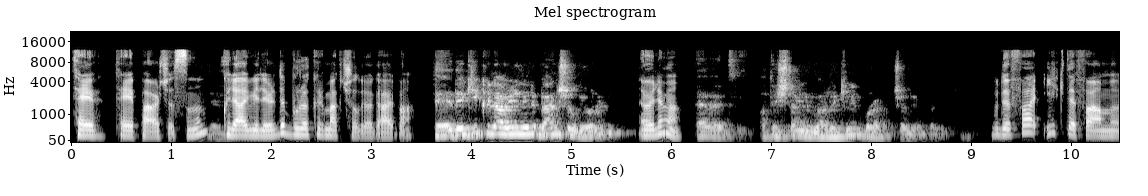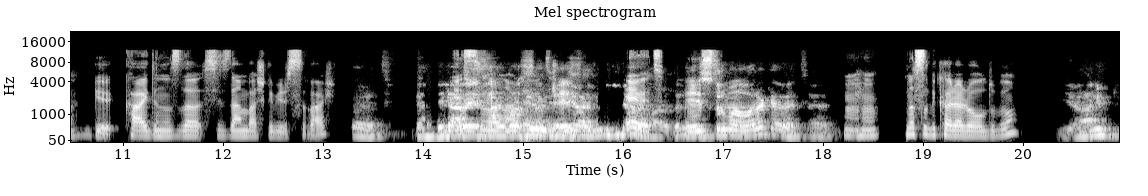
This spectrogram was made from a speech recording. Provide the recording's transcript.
T, T parçasının. Evet. Klavyeleri de Burak Irmak çalıyor galiba. T'deki klavyeleri ben çalıyorum. Öyle mi? Evet. Ateşten yıllardakini Burak çalıyor tabii. Bu defa ilk defa mı bir kaydınızda sizden başka birisi var? Evet. Yani Enstrümanlar, Bir saymazsak önceki Dilara Evet. vardı. enstrüman olarak evet. Evet. Hı hı. Nasıl bir karar oldu bu? Yani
